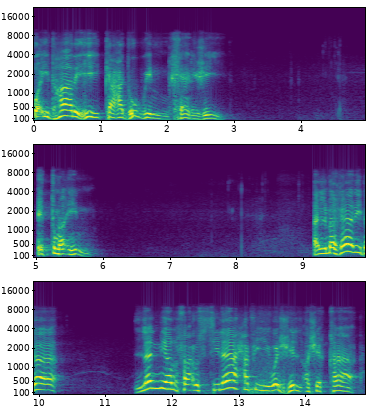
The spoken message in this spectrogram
وإظهاره كعدو خارجي. اطمئن. المغاربة لن يرفعوا السلاح في وجه الأشقاء.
